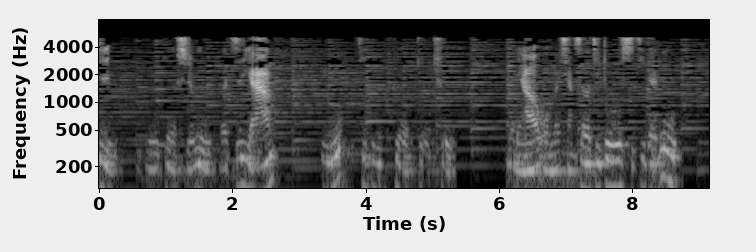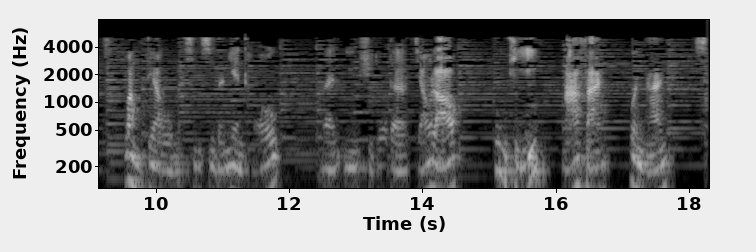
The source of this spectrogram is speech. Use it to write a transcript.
四、基督做食物和滋养。如基督做住处，末了我们享受基督实际的路，忘掉我们心事的念头，我们因许多的搅扰、问题、麻烦、困难、试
